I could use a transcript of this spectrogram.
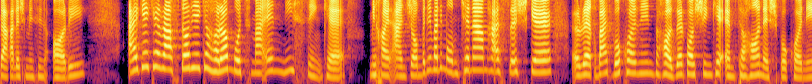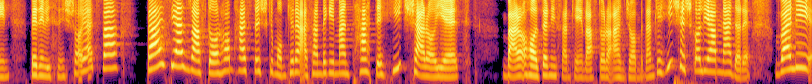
بغلش میزین آری. اگه که رفتاریه که حالا مطمئن نیستین که می‌خواین انجام بدین ولی ممکنه هم هستش که رغبت بکنین حاضر باشین که امتحانش بکنین بنویسین. شاید و بعضی از رفتارها هم هستش که ممکنه اصلا بگین من تحت هیچ شرایط برای حاضر نیستم که این رفتار رو انجام بدم که هیچ اشکالی هم نداره. ولی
